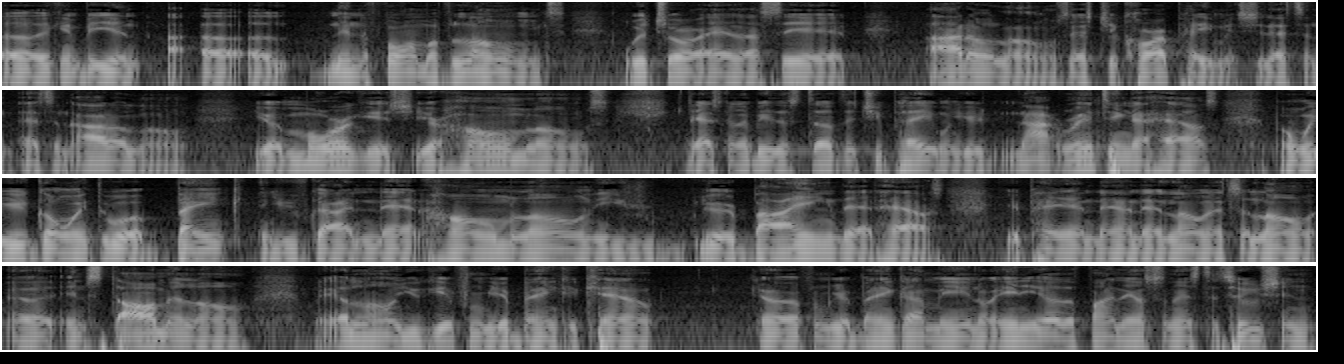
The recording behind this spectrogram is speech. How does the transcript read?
Uh, it can be in, uh, uh, in the form of loans, which are, as I said, auto loans. That's your car payments. That's an that's an auto loan. Your mortgage, your home loans. That's going to be the stuff that you pay when you're not renting a house, but when you're going through a bank and you've gotten that home loan and you you're buying that house. You're paying down that loan. That's a loan, uh, installment loan, a loan you get from your bank account. Uh, from your bank, I mean, or any other financial institution,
